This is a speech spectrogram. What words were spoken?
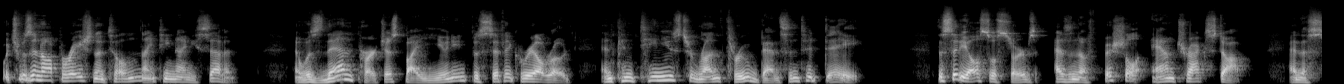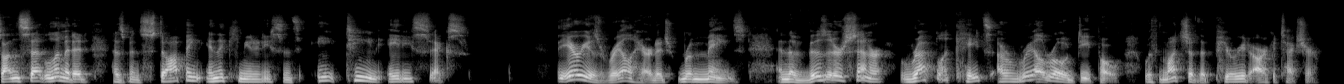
which was in operation until 1997, and was then purchased by Union Pacific Railroad and continues to run through Benson today. The city also serves as an official Amtrak stop and the Sunset Limited has been stopping in the community since 1886. The area's rail heritage remains, and the visitor center replicates a railroad depot with much of the period architecture.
